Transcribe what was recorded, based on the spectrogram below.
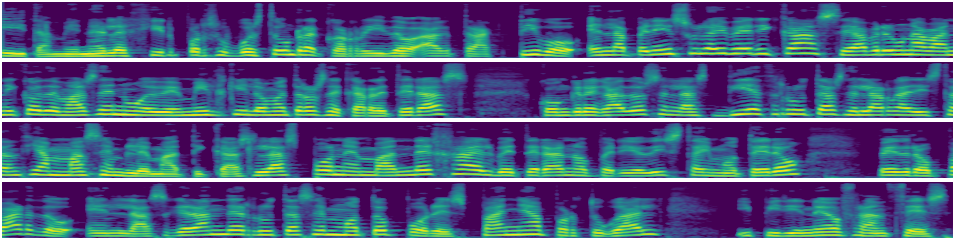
y también elegir, por supuesto, un recorrido atractivo. En la península ibérica se abre un abanico de más de 9.000 kilómetros de carreteras congregados en las 10 rutas de larga distancia más emblemáticas. Las pone en bandeja el veterano periodista y motero Pedro Pardo en las grandes rutas en moto por España, Portugal y Pirineo francés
